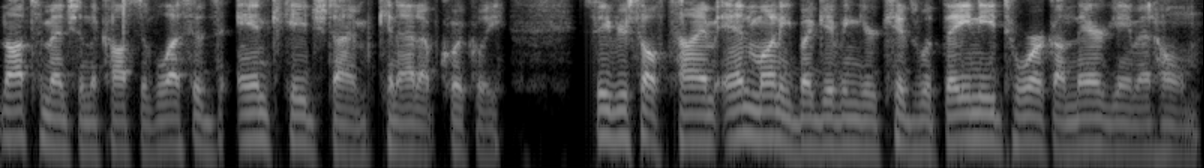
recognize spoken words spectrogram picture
Not to mention the cost of lessons and cage time can add up quickly. Save yourself time and money by giving your kids what they need to work on their game at home.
